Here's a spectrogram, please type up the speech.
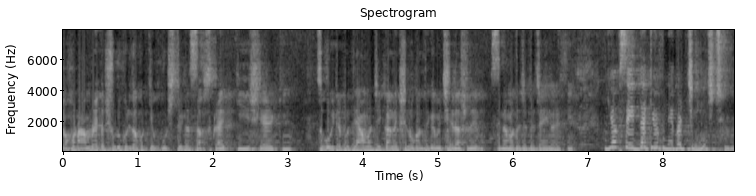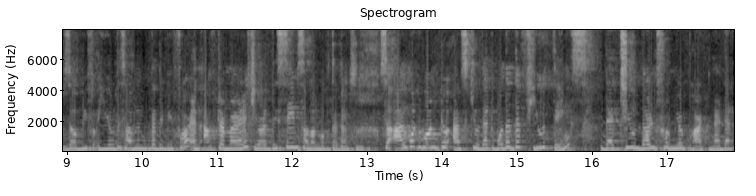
যখন আমরা এটা শুরু করি তখন কেউ বুঝতেই না সাবস্ক্রাইব কি শেয়ার কি তো ওইটার প্রতি আমার যে কানেকশন ওখান থেকে আমি ছেড়ে আসলে সিনেমাতে যেতে চাই না আর কি You have said that you have never changed. Mm-hmm. So before, you were the Salman Muqtadi before, and after marriage, you are the same Salman Muqtadi. Absolutely. So I would want to ask you that what are the few things that you learned from your partner that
